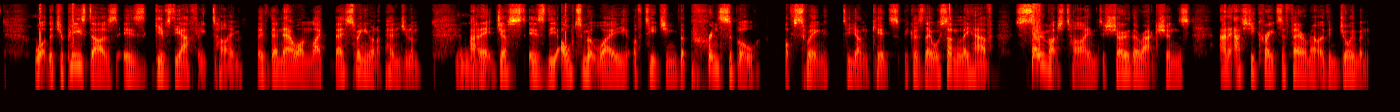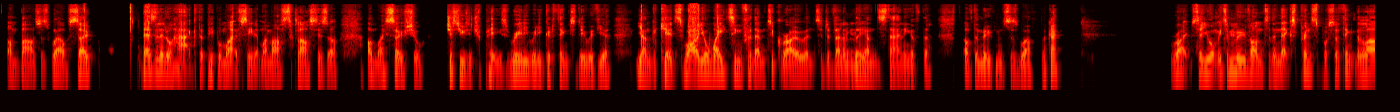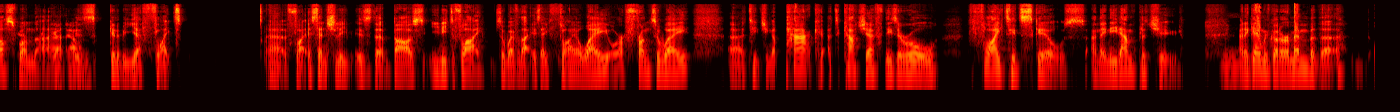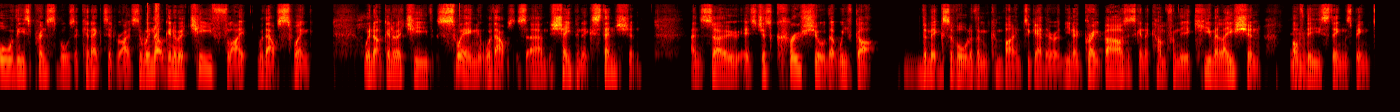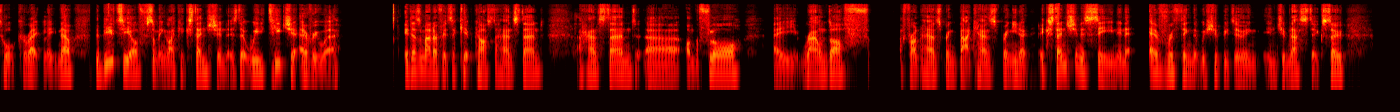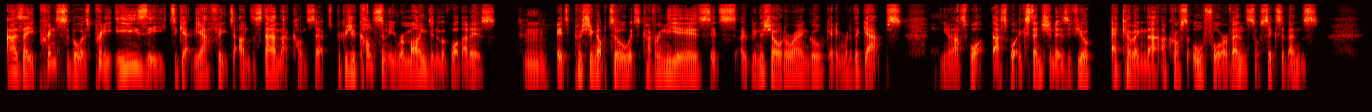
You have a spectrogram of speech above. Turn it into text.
What the trapeze does is gives the athlete time. They've, they're now on like they're swinging on a pendulum, Mm. and it just is the ultimate way of teaching the principle of swing to young kids because they will suddenly have so much time to show their actions and it actually creates a fair amount of enjoyment on bars as well. So there's a little hack that people might have seen at my masterclasses or on my social just use a trapeze really really good thing to do with your younger kids while you're waiting for them to grow and to develop the understanding of the of the movements as well okay? Right so you want me to move on to the next principle. So i think the last one that, that is going to be yeah flight uh, flight essentially is that bars you need to fly. So whether that is a fly away or a front away, uh, teaching a Pak, a Tkachev, these are all flighted skills and they need amplitude. Mm. And again, we've got to remember that all these principles are connected, right? So we're not going to achieve flight without swing. We're not going to achieve swing without um, shape and extension. And so it's just crucial that we've got the mix of all of them combined together. You know, great bars is going to come from the accumulation of Mm. these things being taught correctly. Now, the beauty of something like extension is that we teach it everywhere. It doesn't matter if it's a kip caster handstand, a handstand uh, on the floor, a round off, a front handspring, back handspring. You know, extension is seen in everything that we should be doing in gymnastics. So, as a principle, it's pretty easy to get the athlete to understand that concept because you're constantly reminding them of what that is. Mm. It's pushing up tall, it's covering the ears, it's opening the shoulder angle, getting rid of the gaps. You know, that's what that's what extension is. If you're echoing that across all four events or six events,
